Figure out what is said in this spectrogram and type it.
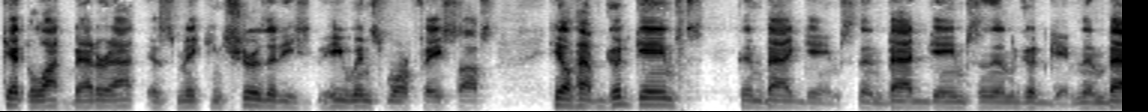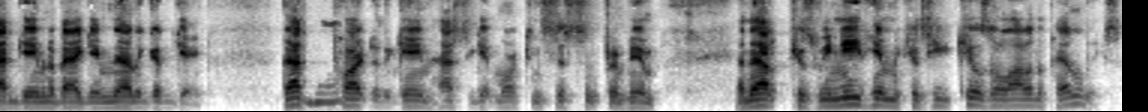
get a lot better at is making sure that he he wins more faceoffs. He'll have good games, then bad games, then bad games, and then a good game, then bad game and a bad game, and then a good game. That mm-hmm. part of the game has to get more consistent from him, and that because we need him because he kills a lot of the penalties.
